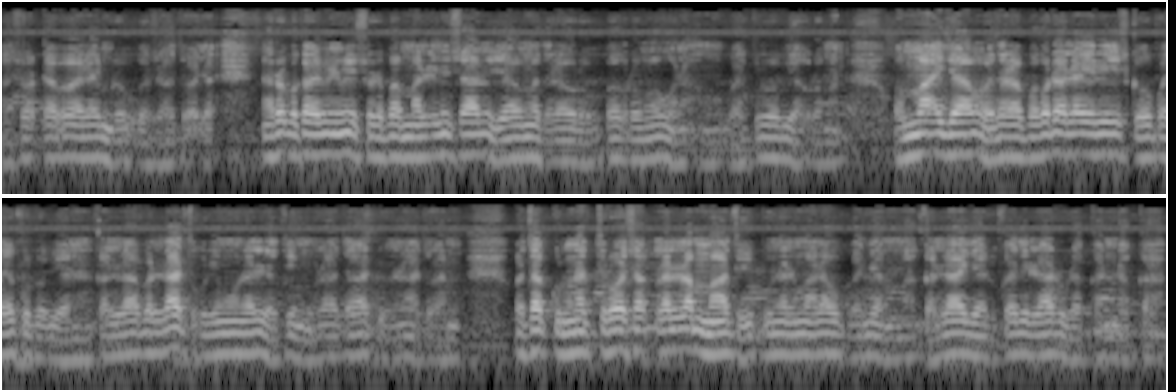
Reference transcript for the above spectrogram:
فصدق عليهم ربك سات وجه ربك من سورة فما الإنسان يوم ترى ربك رمى ونعمه فاكثروا بها رمى وما إذا نعم، وترى فقد لا يريسك فيكل بها كلا بل لا تكرمون اليتيم. La ta'aduna tu'am. Wa takununa turosak lalam ma tuhibuna al-malau panjang ma kalla ya duka dilaru dakan daka.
